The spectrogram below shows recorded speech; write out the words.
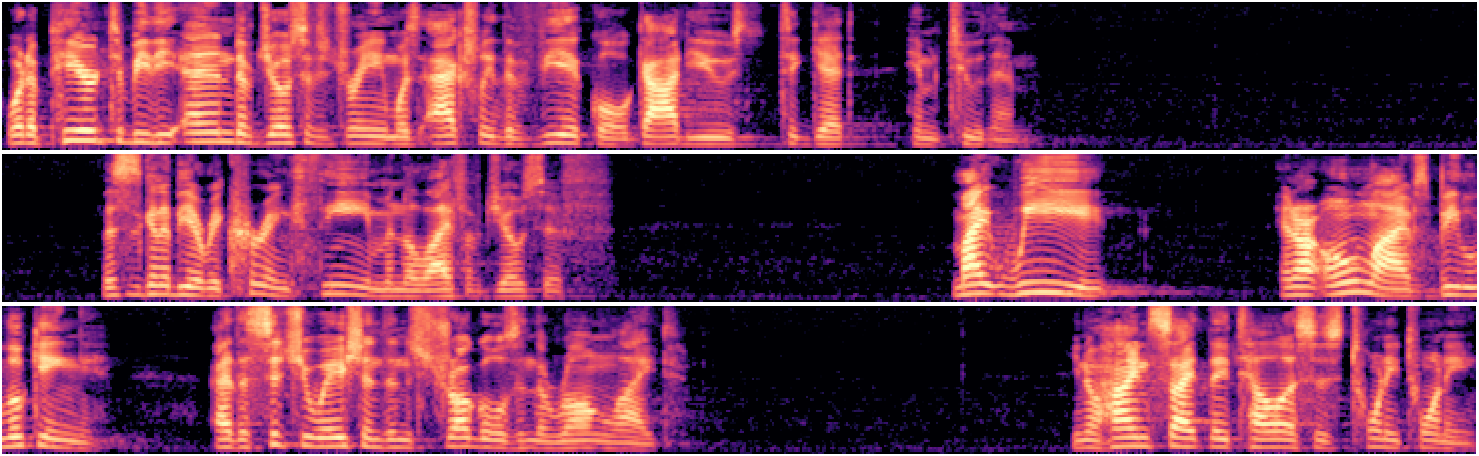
What appeared to be the end of Joseph's dream was actually the vehicle God used to get him to them. This is going to be a recurring theme in the life of Joseph. Might we, in our own lives, be looking at the situations and struggles in the wrong light? You know, hindsight, they tell us, is 2020.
